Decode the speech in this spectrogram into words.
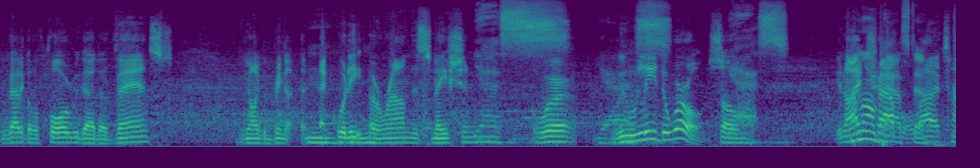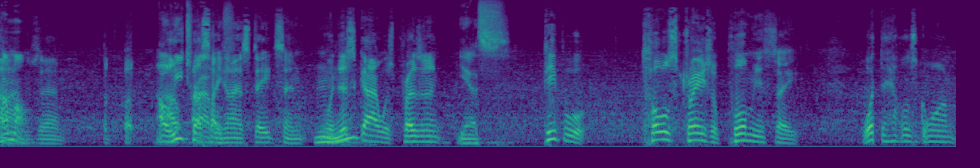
We got to go forward. We got to advance. You know, can bring equity around this nation. Mm-hmm. Yes. Where we lead the world. So, Yes. you know, Come I on, travel Pastor. a lot of Come on. times. And, but, but Oh, he out- outside the United States, and when this Mhm. guy was president, Yes. people, total strangers, would pull me and say, "What the hell is going on?"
